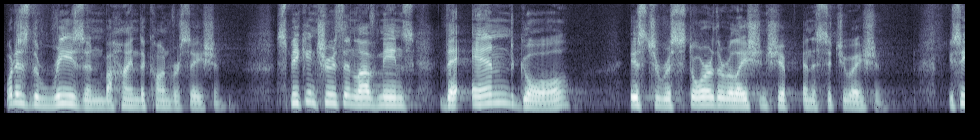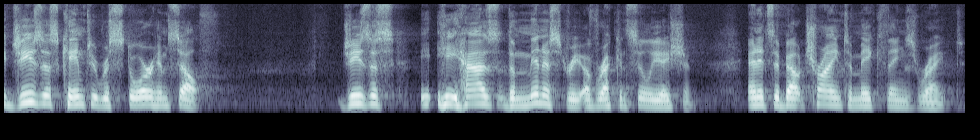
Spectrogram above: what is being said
What is the reason behind the conversation? Speaking truth in love means the end goal is to restore the relationship and the situation. You see, Jesus came to restore himself. Jesus, he has the ministry of reconciliation, and it's about trying to make things right.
